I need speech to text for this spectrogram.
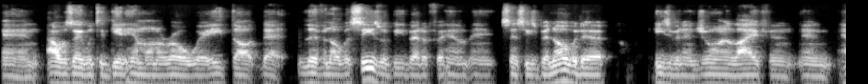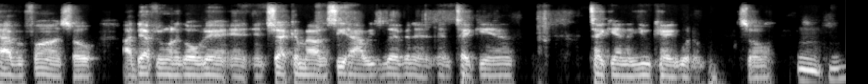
And I was able to get him on a road where he thought that living overseas would be better for him. And since he's been over there, he's been enjoying life and, and having fun. So I definitely want to go over there and, and check him out and see how he's living and, and take in take in the UK with him. So mm-hmm.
